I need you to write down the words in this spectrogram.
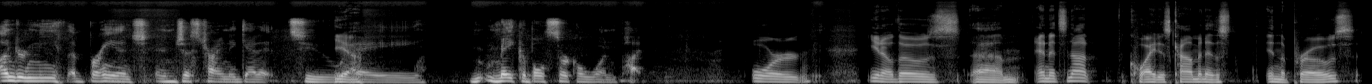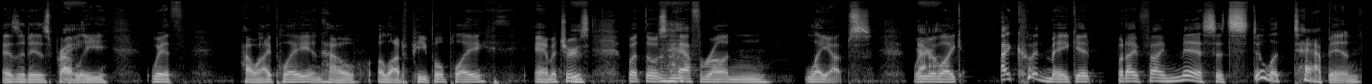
underneath a branch and just trying to get it to Yeah. a makeable circle one putt. or you know those um and it's not quite as common as in the pros as it is probably with how I play and how a lot of people play amateurs but those half run layups where Yeah. you're like I could make it but if I miss it's still a tap in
